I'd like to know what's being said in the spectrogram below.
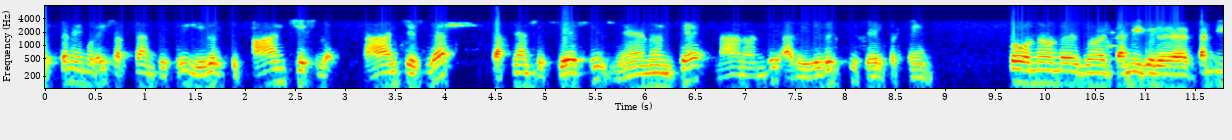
எத்தனை முறை சப்கான்சியஸை எதிர்த்து கான்சியஸ்ல கான்சியஸ்ல சப்கான்சியஸ் சேர்த்து வேணும்ட்டு நான் வந்து அதை எதிர்த்து செயல்பட்டேன். இப்போ ஒன்று வந்து தண்ணி தண்ணி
